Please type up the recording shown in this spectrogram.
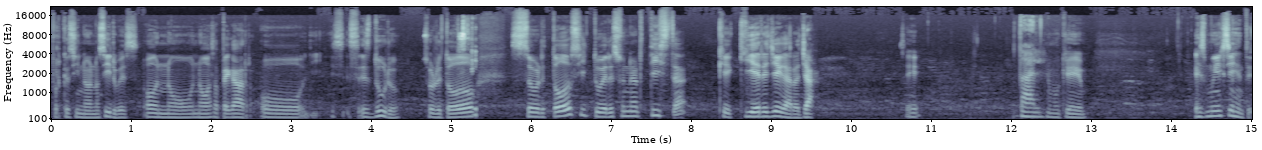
Porque si no, no sirves o no, no vas a pegar o es, duro. Sobre todo, sobre todo si tú eres un artista que quiere llegar allá. ¿Sí? Total. Como que es muy exigente.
